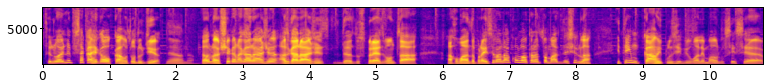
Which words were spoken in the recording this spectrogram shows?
Você não vai nem precisar carregar o carro todo dia. Não, não. Não, não. Chega na garagem, as garagens dos prédios vão estar arrumadas para isso, você vai lá, coloca na tomada e deixa ele lá. E tem um carro, inclusive, um alemão, não sei se é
